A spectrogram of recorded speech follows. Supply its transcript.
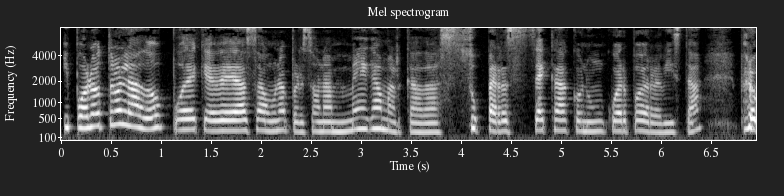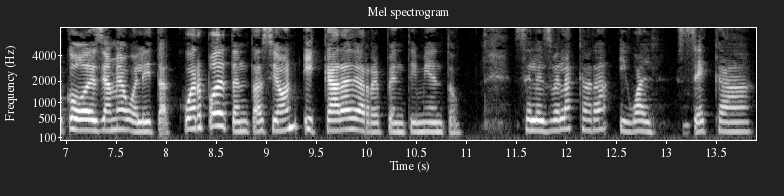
Y por otro lado, puede que veas a una persona mega marcada, súper seca, con un cuerpo de revista, pero como decía mi abuelita, cuerpo de tentación y cara de arrepentimiento. Se les ve la cara igual, seca,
